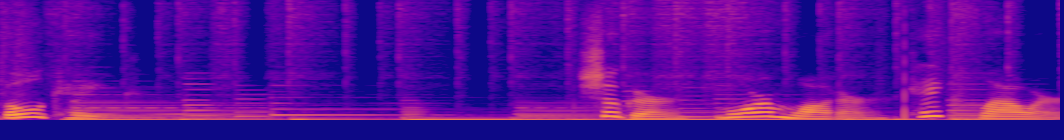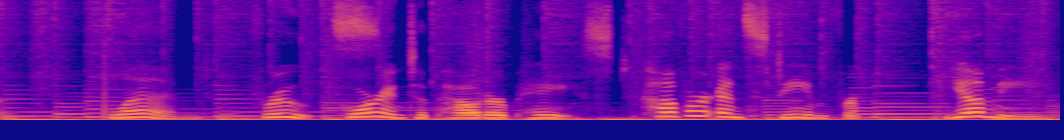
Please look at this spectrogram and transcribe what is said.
Bowl cake. Sugar, warm water, cake flour. Blend, Fruit. pour into powder paste. Cover and steam for yummy.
